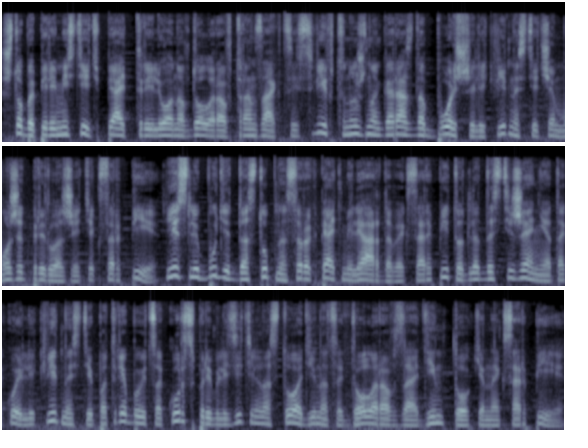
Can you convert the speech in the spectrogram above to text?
Чтобы переместить 5 триллионов долларов транзакций SWIFT, нужно гораздо больше ликвидности, чем может предложить XRP. Если будет доступно 45 миллиардов XRP, то для достижения такой ликвидности потребуется курс приблизительно 111 долларов за один токен XRP.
